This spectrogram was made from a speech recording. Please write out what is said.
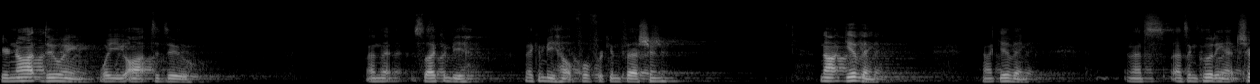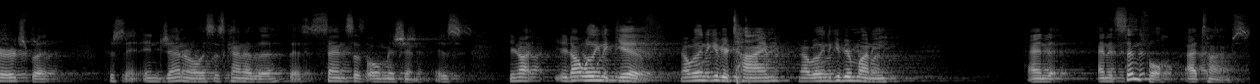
you're not doing what you ought to do. And that, so that can, be, that can be helpful for confession. Not giving. Not giving. And that's, that's including at church, but just in general, this is kind of the, the sins of omission is you're not, you're not willing to give. You're not willing to give your time. You're not willing to give your money. And, and it's sinful at times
